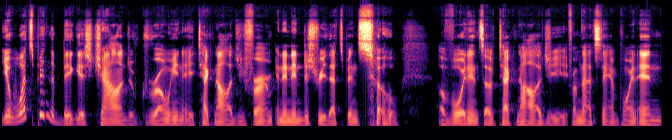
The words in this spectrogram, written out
You know, what's been the biggest challenge of growing a technology firm in an industry that's been so avoidance of technology from that standpoint? And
